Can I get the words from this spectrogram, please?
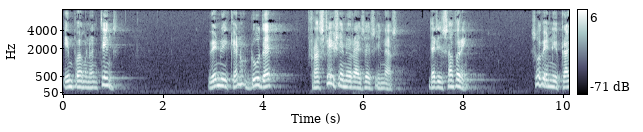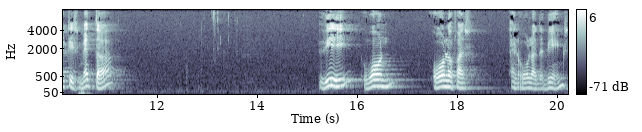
impermanent things. When we cannot do that, frustration arises in us. That is suffering. So when we practice metta, we want all of us and all other beings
